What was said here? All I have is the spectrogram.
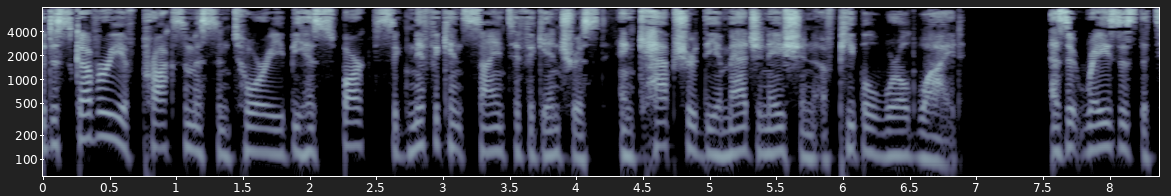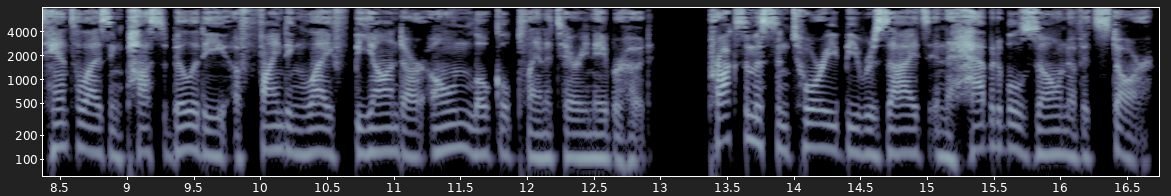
The discovery of Proxima Centauri b has sparked significant scientific interest and captured the imagination of people worldwide as it raises the tantalizing possibility of finding life beyond our own local planetary neighborhood. Proxima Centauri b resides in the habitable zone of its star,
